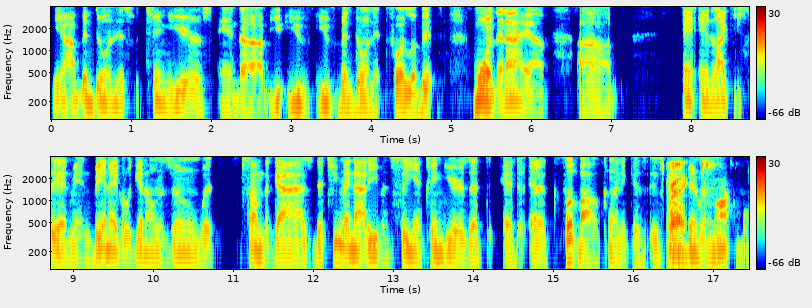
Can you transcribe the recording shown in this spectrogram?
you know, I've been doing this for ten years, and uh, you, you've you've been doing it for a little bit more than I have. Um, and, and, like you said, man, being able to get on a Zoom with some of the guys that you may not even see in ten years at at, at a football clinic is is kind right. of been remarkable.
